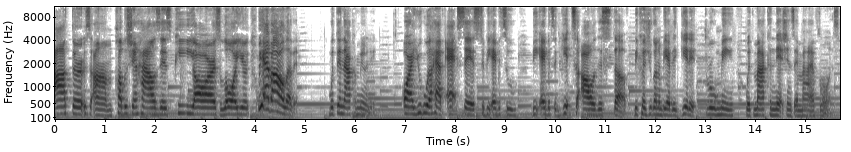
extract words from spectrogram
authors, um, publishing houses, PRs, lawyers. We have all of it within our community or you will have access to be able to be able to get to all of this stuff because you're going to be able to get it through me with my connections and my influence.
